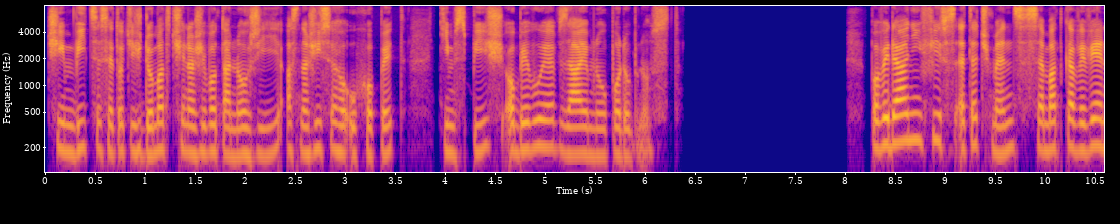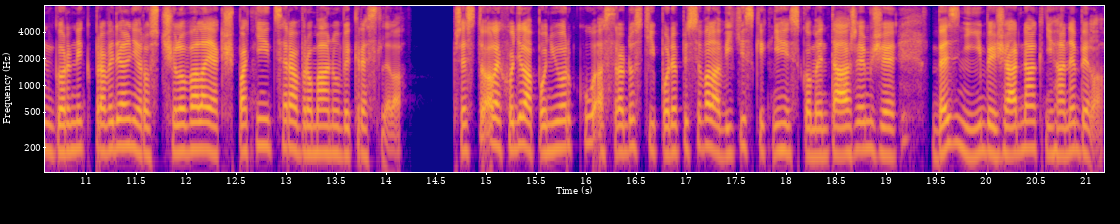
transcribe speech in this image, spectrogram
Čím více se totiž do matčina života noří a snaží se ho uchopit, tím spíš objevuje vzájemnou podobnost. Po vydání Fierce Attachments se matka Vivian Gornick pravidelně rozčilovala, jak špatně dcera v románu vykreslila. Přesto ale chodila po New Yorku a s radostí podepisovala výtisky knihy s komentářem, že bez ní by žádná kniha nebyla.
